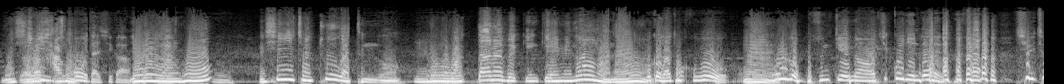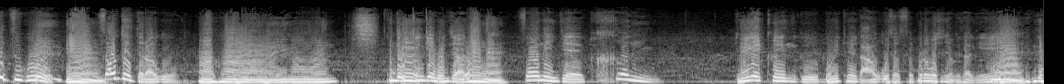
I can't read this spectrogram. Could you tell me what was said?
뭐 여러 12천 강호 다시가. 열혈 강호 응. 12천2 같은 거 음. 그런 거 막 따라 베낀 게임이 너무 많아요 그러니까 나도 보고, 예. 어, 이거 무슨 게임이야? 찍고 있는데, 실천 쓰고, 예 썬도 있더라고. 아하 이거는 근데 웃긴 게 뭔지 알아? 네네 썬이 이제 큰, 되게 큰 그 모니터에 나오고 있었어. 프로모션 영상이. 네. 근데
